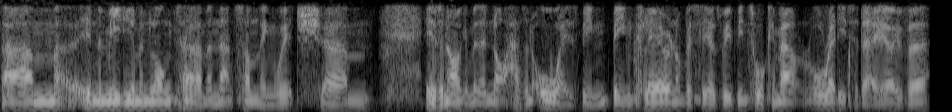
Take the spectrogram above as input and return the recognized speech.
um, in the medium and long term, and that's something which um, is an argument that not hasn't always been been clear. And obviously, as we've been talking about already today, over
